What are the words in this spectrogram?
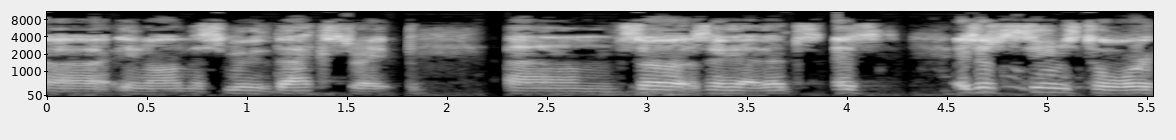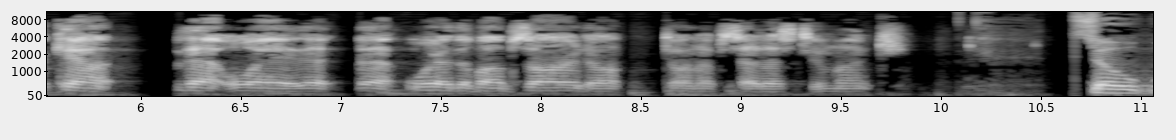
uh, you know, on the smooth back straight. Um, so, so yeah, that's it's it just seems to work out that way that, that where the bumps are don't don't upset us too much. So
